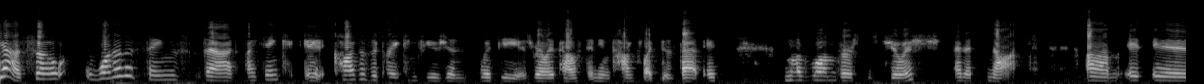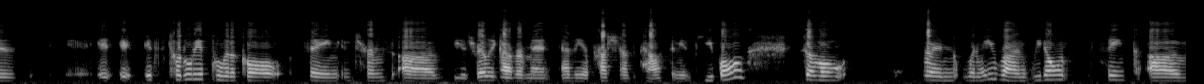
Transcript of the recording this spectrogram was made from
Yeah, so one of the things that I think it causes a great confusion with the Israeli-Palestinian conflict is that it's Muslim versus Jewish, and it's not. Um, it is. It, it, it's totally a political thing in terms of the Israeli government and the oppression of the Palestinian people. So when when we run, we don't think of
